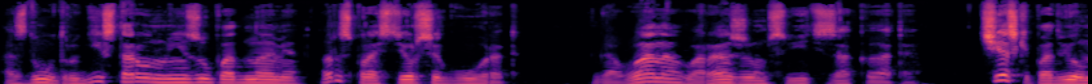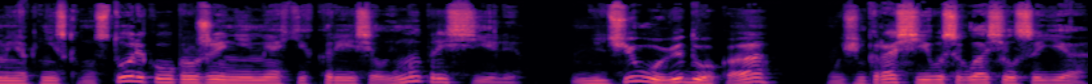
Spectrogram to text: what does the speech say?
а с двух других сторон внизу под нами распростерся город. Гавана в оранжевом свете заката. Часки подвел меня к низкому столику в окружении мягких кресел, и мы присели. «Ничего, видок, а?» «Очень красиво», — согласился я.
